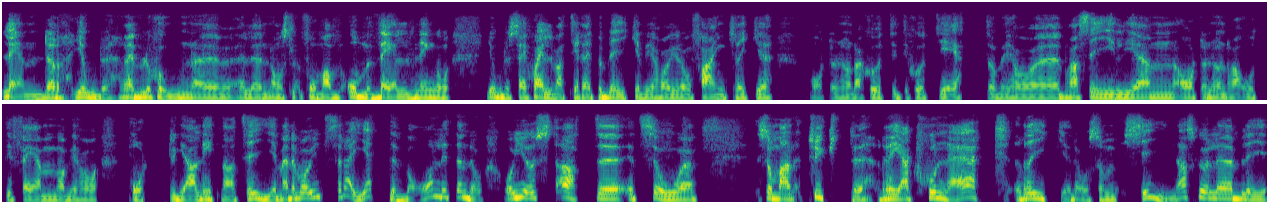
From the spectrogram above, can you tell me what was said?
länder gjorde revolution eller någon form av omvälvning och gjorde sig själva till republiker. Vi har ju då Frankrike 1870 till 71 och vi har eh, Brasilien 1885 och vi har Portugal 1910. Men det var ju inte sådär jättevanligt ändå. Och just att eh, ett så eh, som man tyckte reaktionärt rike då som Kina skulle bli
